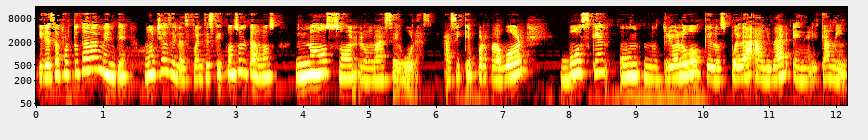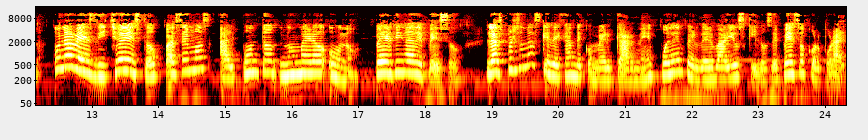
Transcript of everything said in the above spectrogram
y desafortunadamente muchas de las fuentes que consultamos no son lo más seguras. Así que por favor busquen un nutriólogo que los pueda ayudar en el camino. Una vez dicho esto, pasemos al punto número uno, pérdida de peso. Las personas que dejan de comer carne pueden perder varios kilos de peso corporal,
